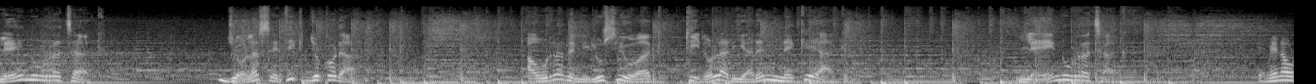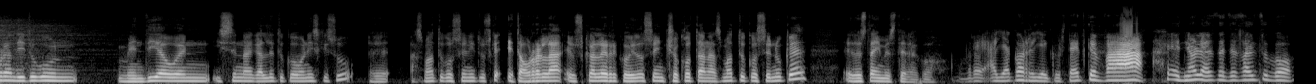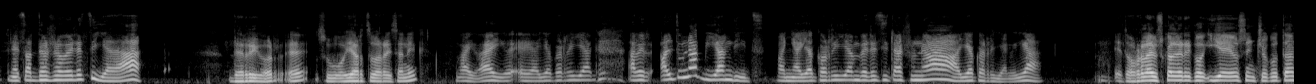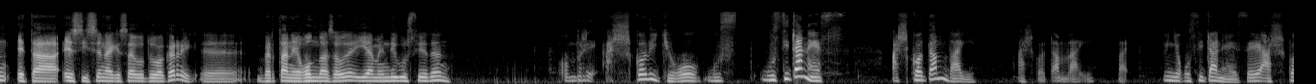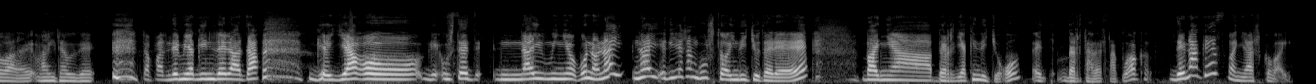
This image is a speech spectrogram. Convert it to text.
Lehen urratsak. Jolasetik jokora. Aurraren ilusioak, kirolariaren nekeak. Lehen urratsak. Hemen aurrean ditugun mendi hauen izena galdetuko banizkizu, eh, asmatuko zenituzke, eta horrela Euskal Herriko edozein txokotan asmatuko zenuke, edo ez da inbesterako. Hombre, aiako horri ikustet, que pa, eh, nola ez dut ezaltzuko, nezatu oso berezia da. Derrigor, eh? Zu oi hartu harra izanik? Bai, bai, e, aiakorriak. A ber, altunak bihan ditz, baina aiakorrian berezitasuna aiakorriak dira. Eta horrela Euskal Herriko ia eozen txokotan, eta ez izenak ezagutu bakarrik, e, bertan egonda zaude, ia mendi guztietan? Hombre, asko ditugu, guz, guztitan ez, askotan bai, askotan bai. Bino guztitan ez, eh? asko bai, bai daude. Eta pandemiak indela eta gehiago, ge, uste, nahi mino, bueno, nahi, nahi, egia esan guztu hain ditut ere, eh? baina berriak inditugu, et, berta bertakoak. Denak ez, baina asko bai.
